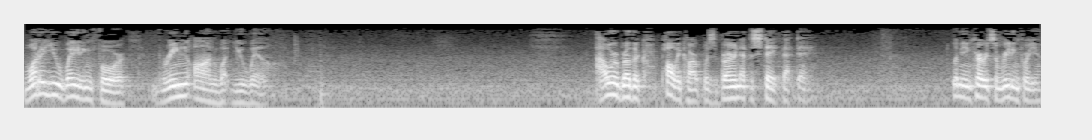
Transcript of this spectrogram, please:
What are you waiting for? Bring on what you will. Our brother Polycarp was burned at the stake that day. Let me encourage some reading for you.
